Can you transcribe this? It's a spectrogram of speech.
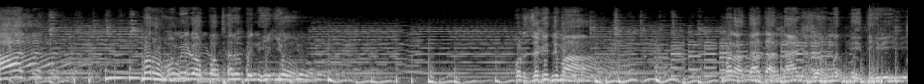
આજ મારો હોમીડો પથ્થર બની ગયો. પણ જગતમાં મારા દાદા નાની જહમતની દેવી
